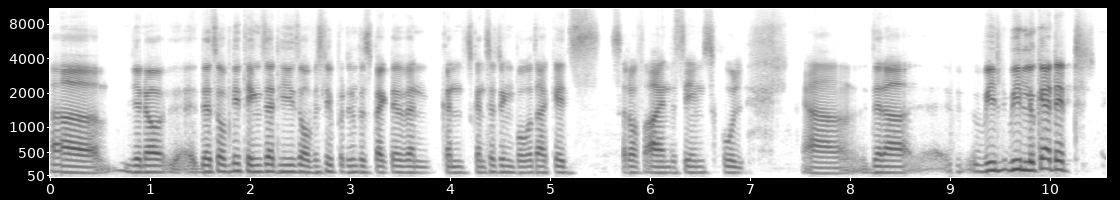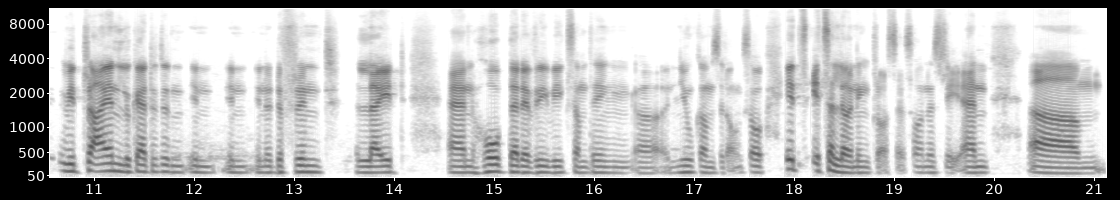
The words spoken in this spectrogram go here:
uh, you know, there's so many things that he's obviously put in perspective, and con- considering both our kids sort of are in the same school, uh, there are we we look at it, we try and look at it in in in, in a different light, and hope that every week something uh, new comes along. So it's it's a learning process, honestly, and. Um,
